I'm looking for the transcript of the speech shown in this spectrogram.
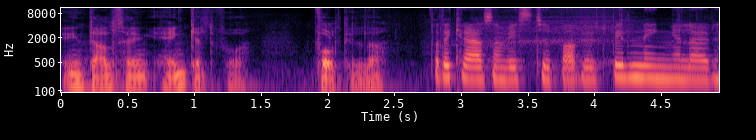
inte alls är enkelt att få folk till. Då. För det krävs en viss typ av utbildning eller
